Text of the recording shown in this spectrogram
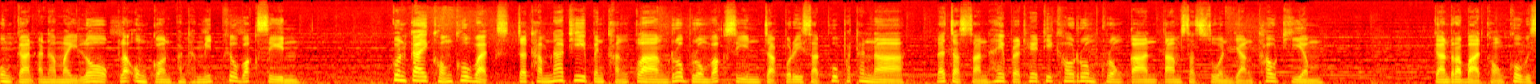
องค์การอนามัยโลก และองค์กรพันธมิตรเพื่อวัคซีน กลไกของ COVAX จะทำหน้าที่เป็นถังกลางรวบรวมวัคซีนจากบริษัทผู้พัฒนา และจัดสรรให้ประเทศที่เข้าร่วมโครงการตามสัดส่วนอย่างเท่าเทียม การระบาดของโควิด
